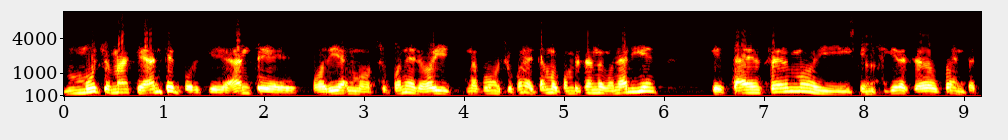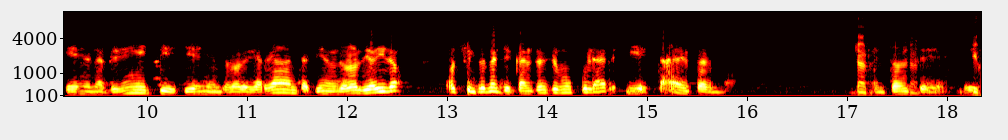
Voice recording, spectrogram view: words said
mucho más que antes, porque antes podíamos suponer, hoy no podemos suponer, estamos conversando con alguien que está enfermo y que ni siquiera se ha dado cuenta, tiene una rinitis, tiene un dolor de garganta, tiene un dolor de oído, o simplemente cansancio muscular y está enfermo. Entonces, eh,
